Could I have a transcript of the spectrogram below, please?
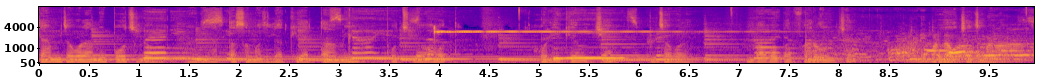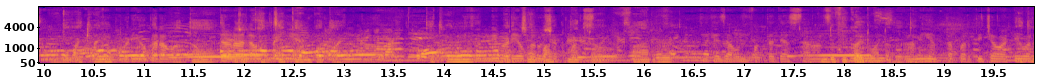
कॅम्पजवळ आम्ही पोचलो आणि आत्ता समजलं की आत्ता आम्ही पोचलो आहोत होली केवच्या जवळ बाबा बर्फानांच्या आणि जवळ. आणि आता खालचा कॅम्प होता तिथून तिथून मात्र फार जाऊन फक्त त्या Difficult फळ वाटत होतं. आम्ही आता परतीच्या वाटेवर.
